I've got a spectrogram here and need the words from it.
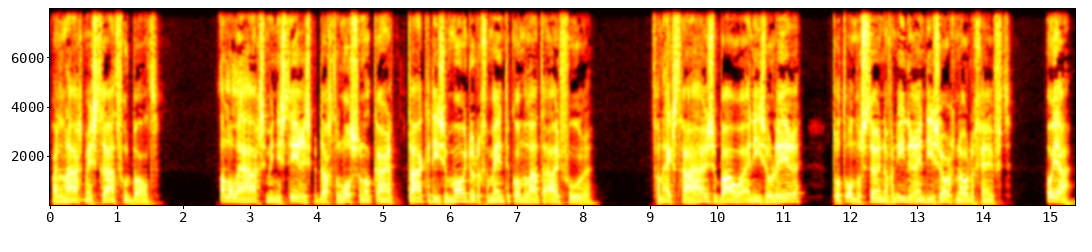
waar Den Haag mee straatvoetbalt. Allerlei Haagse ministeries bedachten los van elkaar taken die ze mooi door de gemeente konden laten uitvoeren. Van extra huizen bouwen en isoleren tot ondersteunen van iedereen die zorg nodig heeft. Oh ja,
